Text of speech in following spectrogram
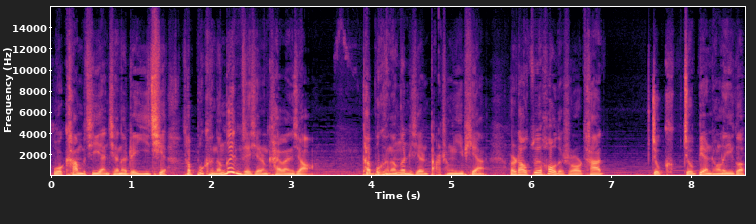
我看不起眼前的这一切，他不可能跟这些人开玩笑，他不可能跟这些人打成一片，而到最后的时候，他就就变成了一个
